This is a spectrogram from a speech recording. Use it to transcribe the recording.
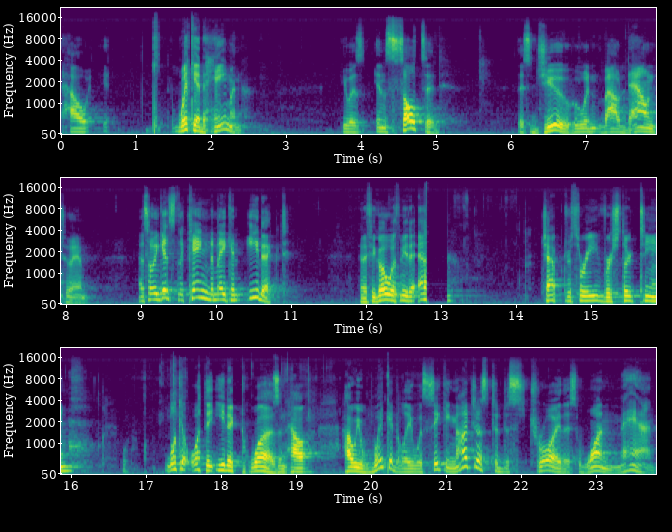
how wicked Haman, he was insulted, this Jew who wouldn't bow down to him. And so he gets the king to make an edict. And if you go with me to Esther, chapter 3, verse 13. Look at what the edict was and how, how he wickedly was seeking not just to destroy this one man,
